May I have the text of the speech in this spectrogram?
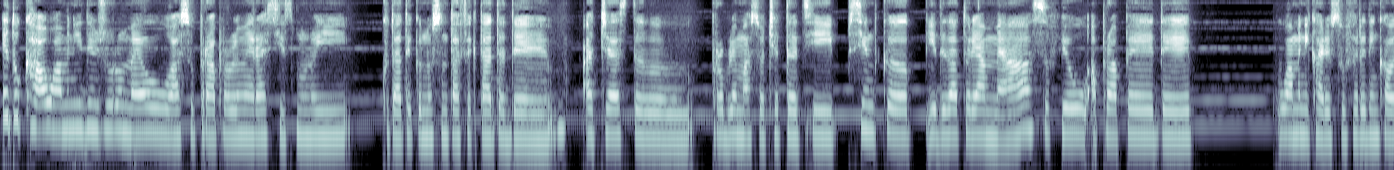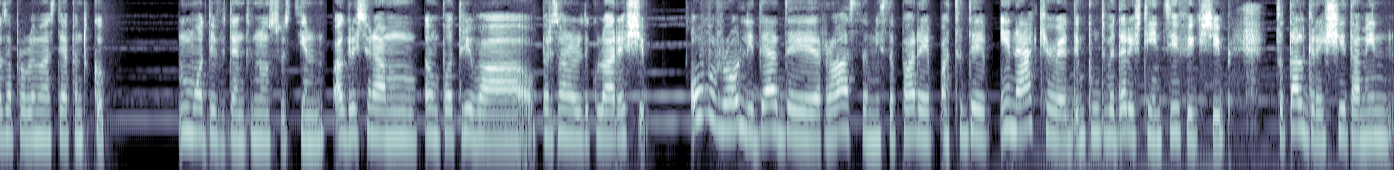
educa oamenii din jurul meu asupra problemei rasismului cu toate că nu sunt afectată de această problemă a societății, simt că e de datoria mea să fiu aproape de oamenii care suferă din cauza problemei astea, pentru că în mod evident nu susțin agresiunea m- împotriva persoanelor de culoare și overall ideea de rasă mi se pare atât de inaccurate din punct de vedere științific și total greșit. I mean,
